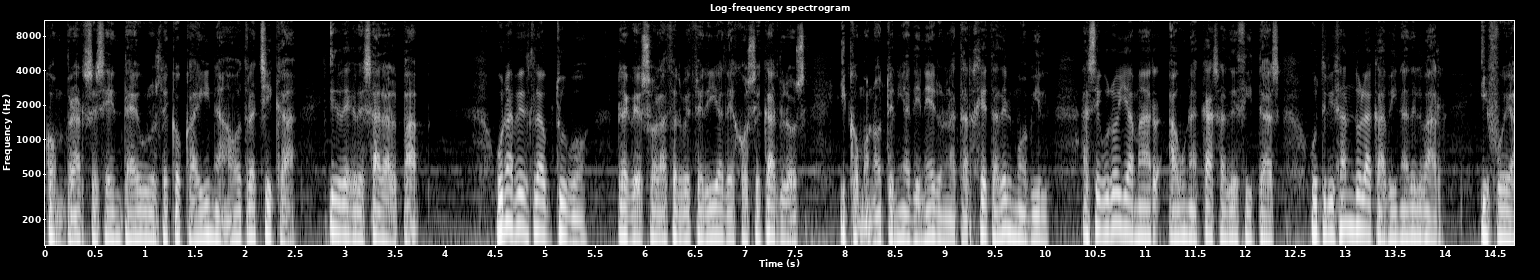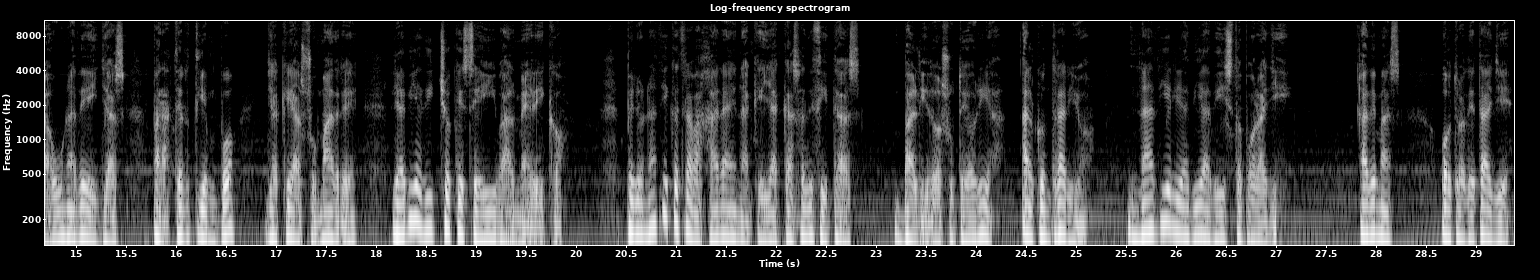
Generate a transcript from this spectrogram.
comprar 60 euros de cocaína a otra chica y regresar al pub. Una vez la obtuvo, regresó a la cervecería de José Carlos y como no tenía dinero en la tarjeta del móvil, aseguró llamar a una casa de citas utilizando la cabina del bar y fue a una de ellas para hacer tiempo, ya que a su madre le había dicho que se iba al médico. Pero nadie que trabajara en aquella casa de citas validó su teoría. Al contrario, nadie le había visto por allí. Además, otro detalle,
